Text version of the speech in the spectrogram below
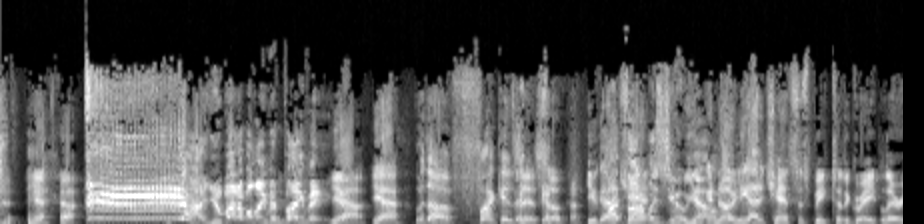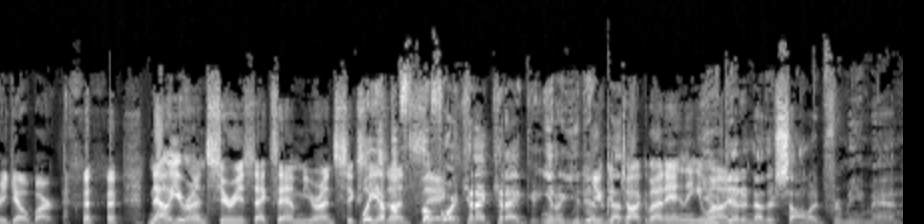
yeah. Yeah, you better believe it, baby. Yeah, yeah. Who the fuck is this? So you got I a thought it was you. Yeah, can, No, you got a chance to speak to the great Larry Gelbart. now you're on Sirius XM. You're on 60s Well, yeah, on bef- 6. before can I? Can I? You know, you did. you can another- talk about anything you, want. You want. did another solid for me, man.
